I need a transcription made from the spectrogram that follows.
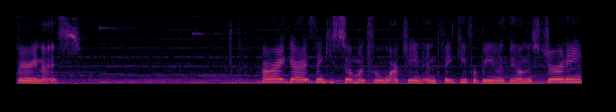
Very nice. Alright, guys, thank you so much for watching and thank you for being with me on this journey.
